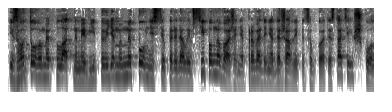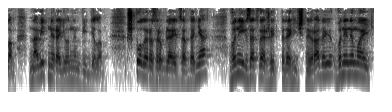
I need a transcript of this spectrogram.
із готовими платними відповідями. Ми повністю передали всі повноваження проведення державної підсумкової атестації школам, навіть не районним відділам. Школи розробляють завдання. Вони їх затверджують педагогічною радою. Вони не мають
